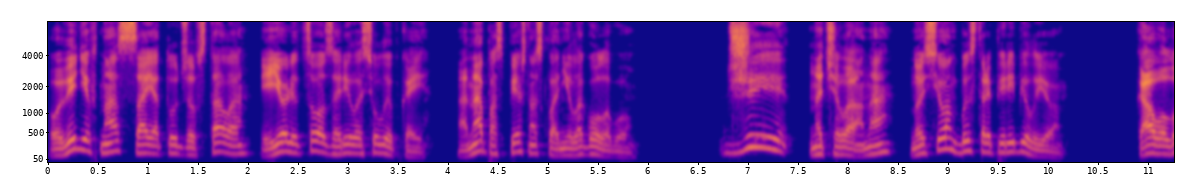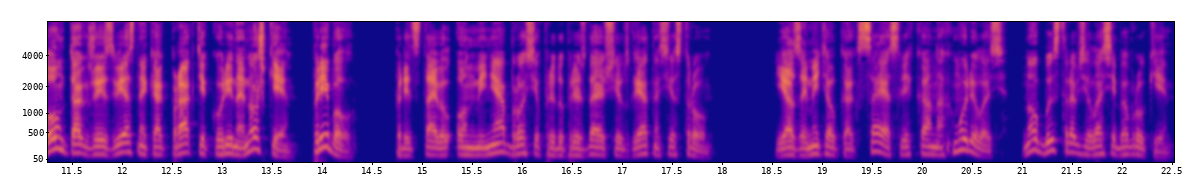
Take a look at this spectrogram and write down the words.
Увидев нас, Сая тут же встала, ее лицо озарилось улыбкой. Она поспешно склонила голову. «Джи!» – начала она, но Сион быстро перебил ее. Каолун, также известный как практик куриной ножки, прибыл, представил он меня, бросив предупреждающий взгляд на сестру. Я заметил, как Сая слегка нахмурилась, но быстро взяла себя в руки.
